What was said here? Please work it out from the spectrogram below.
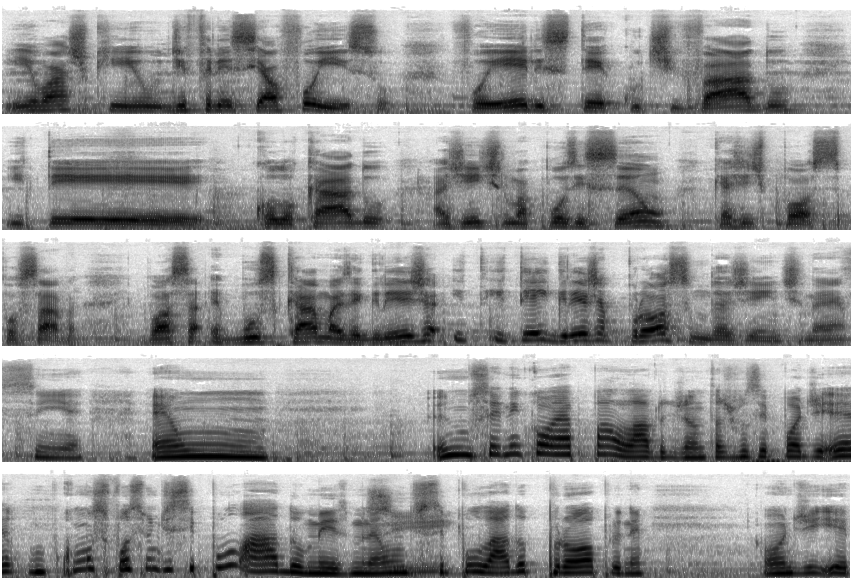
E eu acho que o diferencial foi isso, foi eles ter cultivado e ter colocado a gente numa posição que a gente possa, possa, possa buscar mais a igreja e, e ter a igreja próximo da gente, né? Sim, é, é um. Eu não sei nem qual é a palavra, Jonathan. Acho que você pode. É um- como se fosse um discipulado mesmo, né? Um Sim. discipulado próprio, né? Onde, é-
